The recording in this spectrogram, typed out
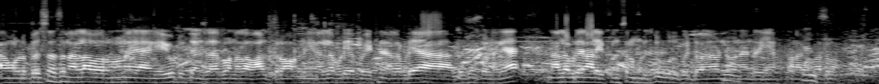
அவங்களோட பிஸ்னஸ் நல்லா வரணும்னு எங்கள் யூடியூப் சேனல் சார்பாக நல்லா வாழ்த்துறோம். நீங்கள் நல்லபடியாக போயிட்டு நல்லபடியாக பிஸ்னஸ் பண்ணுங்கள் நல்லபடியாக நாளைக்கு ஃபங்க்ஷன் முடிச்சுட்டு ஊருக்கு போயிட்டு வாங்க. நன்றிங்க. வணக்கம்.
